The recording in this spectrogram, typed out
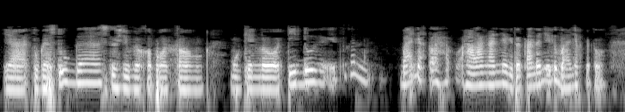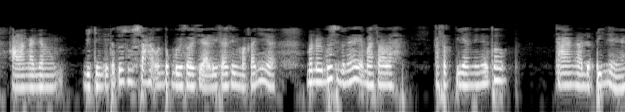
Ya tugas-tugas terus juga kepotong mungkin lo tidur itu kan banyak lah halangannya gitu. Tandanya itu banyak gitu. Halangan yang bikin kita tuh susah untuk bersosialisasi. Makanya ya menurut gue sebenarnya ya masalah kesepian ini tuh cara ngadepinnya ya.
